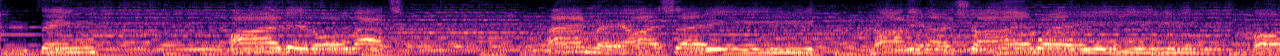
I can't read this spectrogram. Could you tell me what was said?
to think I did all that and may I say, not in a shy way. Oh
